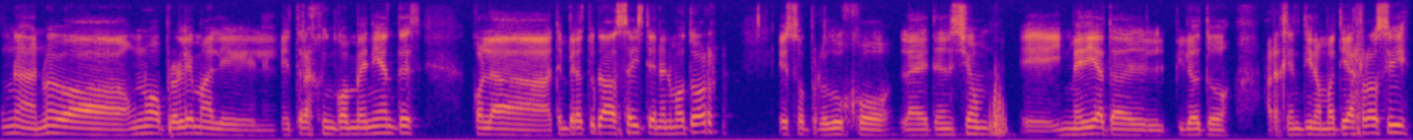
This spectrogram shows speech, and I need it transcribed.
una nueva, un nuevo problema le, trajo inconvenientes con la temperatura de aceite en el motor Eso produjo la detención eh, inmediata del piloto argentino Matías Rossi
